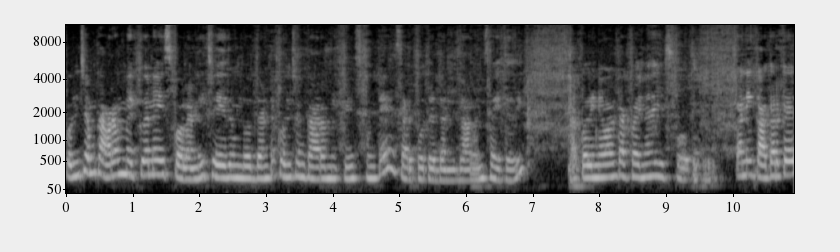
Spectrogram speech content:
కొంచెం కారం ఎక్కువనే వేసుకోవాలండి. చేదు ఉండొద్దంటే కొంచెం కారం ఎక్కువ వేసుకుంటే సరిపోతుంది దాన్ని బ్యాలెన్స్ అవుతుంది. తక్కువ తినేవాళ్ళు తక్కువ అయినా తీసుకోవచ్చు. కానీ కాకరకాయ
